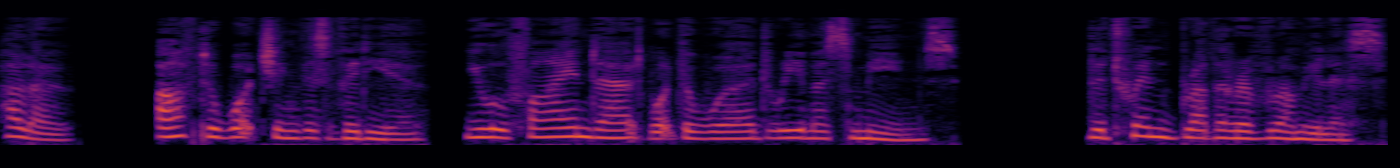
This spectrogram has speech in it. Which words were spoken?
Hello. After watching this video, you will find out what the word Remus means. The twin brother of Romulus.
